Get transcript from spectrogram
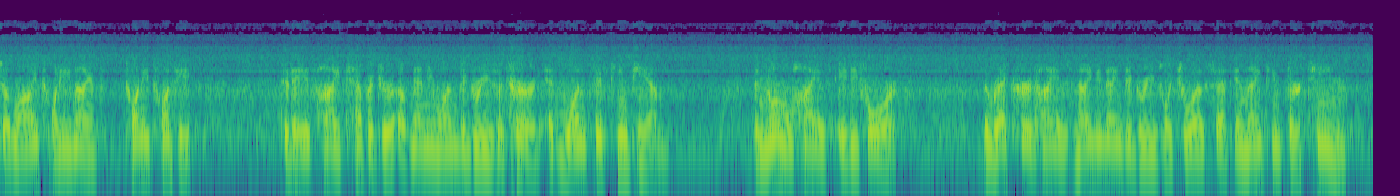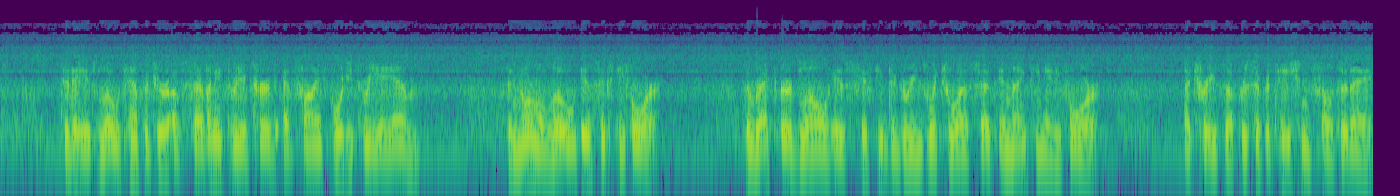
July 29, 2020. Today's high temperature of 91 degrees occurred at 1.15 p.m. The normal high is 84. The record high is 99 degrees, which was set in 1913. Today's low temperature of 73 occurred at 5.43 a.m. The normal low is 64. The record low is 50 degrees, which was set in 1984. A trace of precipitation fell today.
